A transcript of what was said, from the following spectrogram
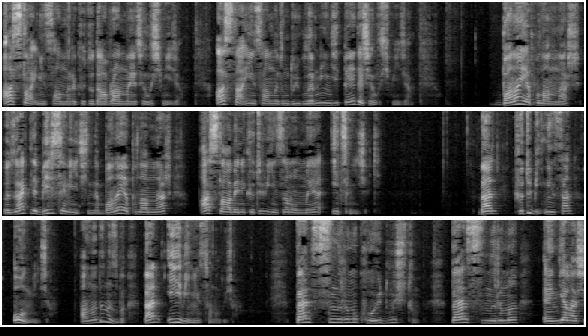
Asla insanlara kötü davranmaya çalışmayacağım. Asla insanların duygularını incitmeye de çalışmayacağım. Bana yapılanlar, özellikle bir sene içinde bana yapılanlar asla beni kötü bir insan olmaya itmeyecek. Ben kötü bir insan olmayacağım. Anladınız mı? Ben iyi bir insan olacağım. Ben sınırımı koymuştum. Ben sınırımı engel aş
